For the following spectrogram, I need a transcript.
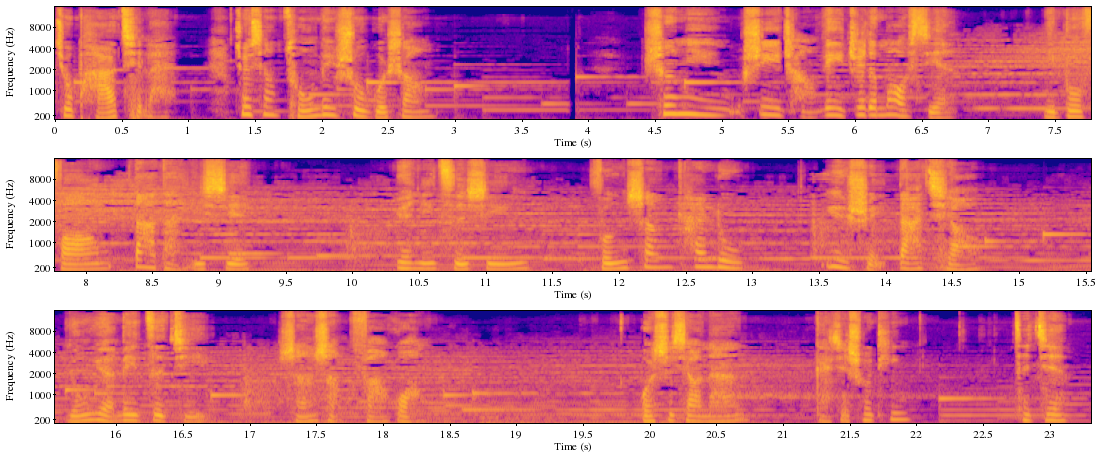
就爬起来，就像从未受过伤。生命是一场未知的冒险，你不妨大胆一些。愿你此行逢山开路，遇水搭桥，永远为自己闪闪发光。我是小南，感谢收听，再见。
